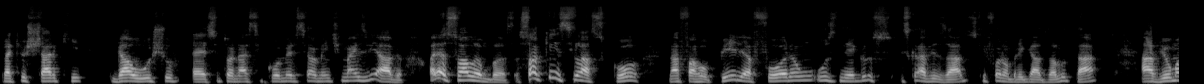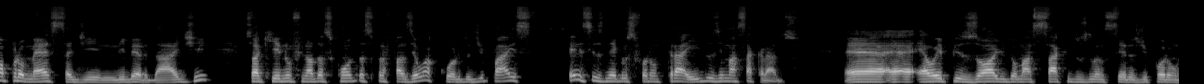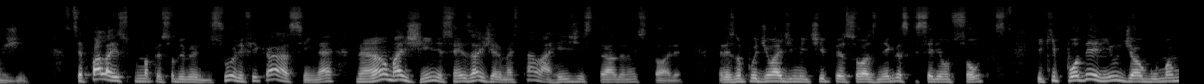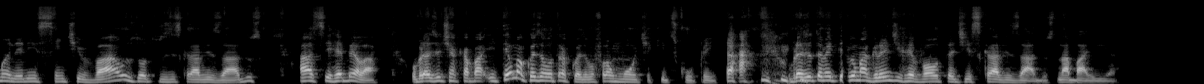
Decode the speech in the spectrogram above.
para que o charque gaúcho é, se tornasse comercialmente mais viável. Olha só a lambança. Só quem se lascou na farroupilha foram os negros escravizados que foram obrigados a lutar havia uma promessa de liberdade, só que no final das contas, para fazer o acordo de paz, esses negros foram traídos e massacrados. É, é, é o episódio do massacre dos lanceiros de Porongi. Você fala isso para uma pessoa do Rio Grande do Sul, ele fica assim, né? Não, imagine, isso é exagero, mas está lá registrado na história. Eles não podiam admitir pessoas negras que seriam soltas e que poderiam, de alguma maneira, incentivar os outros escravizados a se rebelar. O Brasil tinha acabado. E tem uma coisa, outra coisa, vou falar um monte aqui, desculpem. o Brasil também teve uma grande revolta de escravizados na Bahia.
